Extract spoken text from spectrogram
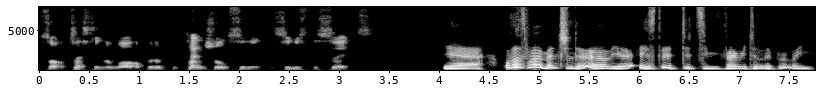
sort of testing the water for a potential sin- Sinister Six. Yeah, well, that's why I mentioned it earlier. Is that it did seem very deliberately.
